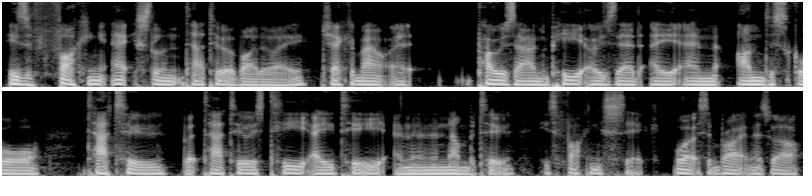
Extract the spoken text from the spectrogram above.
he's a fucking excellent tattooer, by the way. Check him out at Pozan P O Z A N underscore tattoo, but tattoo is T A T and then a number two. He's fucking sick. Works in Brighton as well.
